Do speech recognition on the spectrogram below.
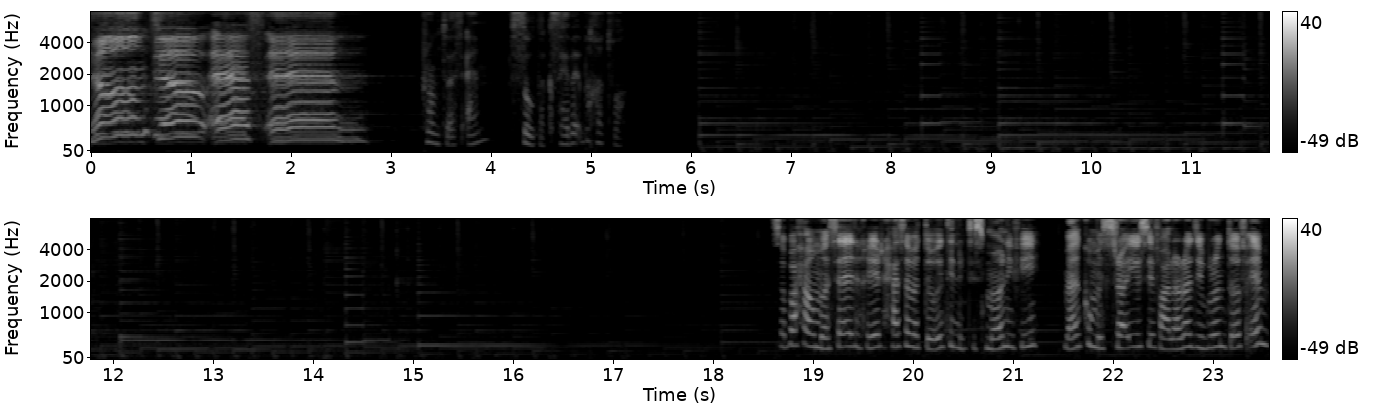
برونتو اف ام برونتو اف ام صوتك سابق بخطوة. صباح أو مساء الخير حسب التوقيت اللي بتسمعوني فيه. معاكم إسراء يوسف على راديو برونتو اف ام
